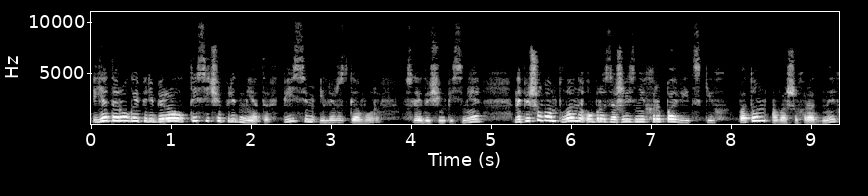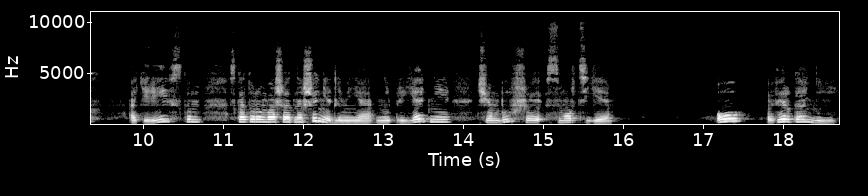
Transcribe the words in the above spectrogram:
Я дорогой перебирал тысячи предметов, писем или разговоров. В следующем письме напишу вам планы образа жизни Храповицких, потом о ваших родных, о Киреевском, с которым ваши отношения для меня неприятнее, чем бывшие с Мортье, о Вергани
